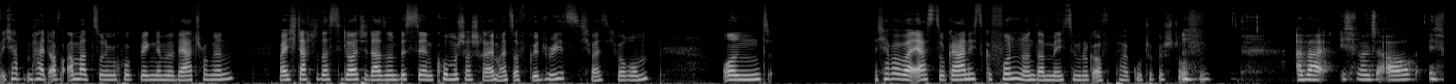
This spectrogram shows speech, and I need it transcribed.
ich habe halt auf Amazon geguckt wegen den Bewertungen, weil ich dachte, dass die Leute da so ein bisschen komischer schreiben als auf Goodreads. Ich weiß nicht warum. Und ich habe aber erst so gar nichts gefunden und dann bin ich zum Glück auf ein paar gute gestoßen. Aber ich wollte auch, ich,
